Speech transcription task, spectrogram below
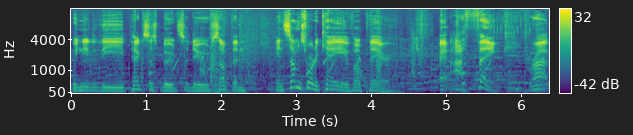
we needed the Pegasus boots to do something in some sort of cave up there. I, I think, right?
